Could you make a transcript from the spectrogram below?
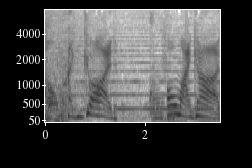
Oh my god. Oh my god.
